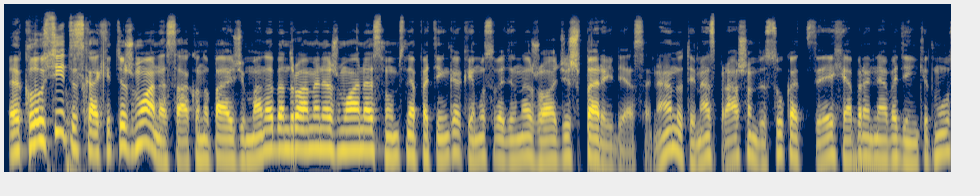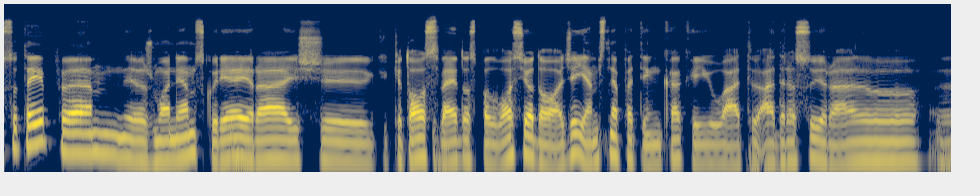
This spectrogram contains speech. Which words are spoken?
klausytis, ką kiti žmonės sako, nu, pavyzdžiui, mano bendruomenė žmonės, mums nepatinka, kai mus vadina žodžiu iš paraidės, ne? Nu, tai mes prašom visų, kad, ei, Hebra, nevadinkit mūsų taip, žmonėms, kurie yra iš kitos veidos spalvos juododžiai, jiems nepatinka, kai jų adresu yra e,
